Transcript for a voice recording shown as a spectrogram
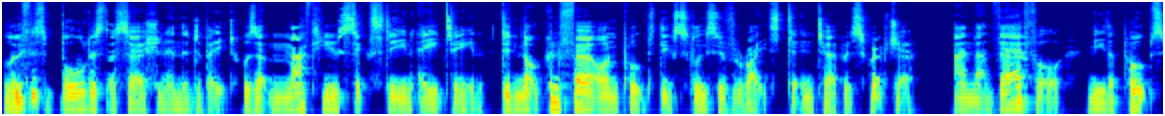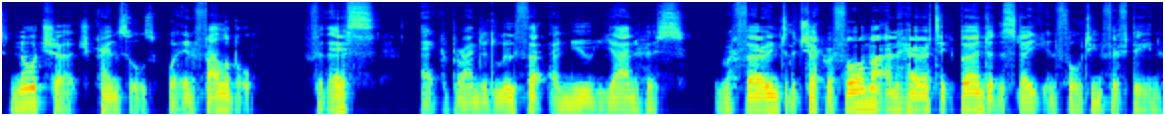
Luther's boldest assertion in the debate was that Matthew 16:18 did not confer on popes the exclusive right to interpret scripture, and that therefore neither popes nor church councils were infallible. For this, Eck branded Luther a new Jan Hus, referring to the Czech reformer and heretic burned at the stake in 1415.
